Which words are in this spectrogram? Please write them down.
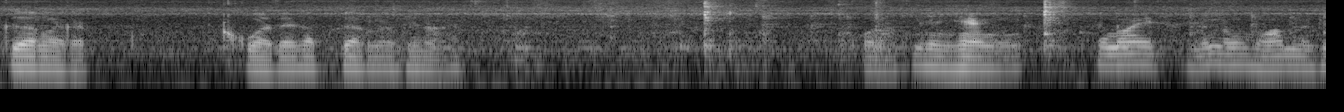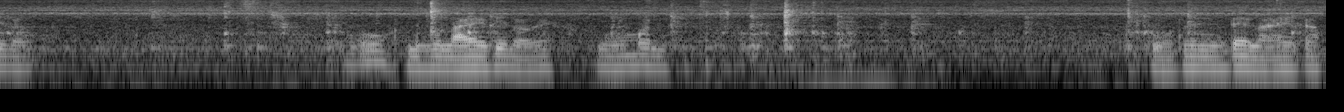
เครื่องอะไรกับขวดใส่กับเครื่องแล้วพี่น้องขวดแห้งๆ จังน้อยมันหอมๆเลยพี่น้องโอ้หนูลายพี่น้องหนูมันตัวนึงได้หลายครับ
